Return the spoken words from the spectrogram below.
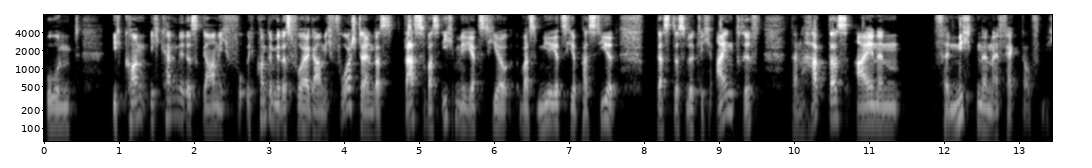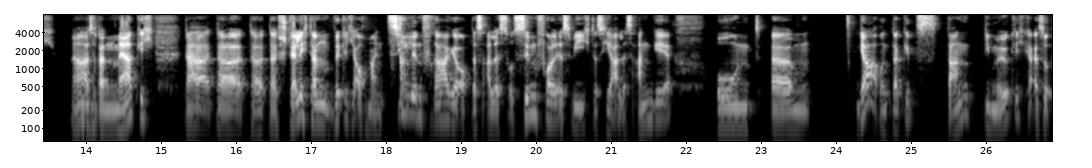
und ich, kon, ich kann mir das gar nicht, ich konnte mir das vorher gar nicht vorstellen, dass das, was ich mir jetzt hier, was mir jetzt hier passiert, dass das wirklich eintrifft, dann hat das einen vernichtenden Effekt auf mich. Ja, also mhm. dann merke ich, da, da, da, da stelle ich dann wirklich auch mein Ziel in Frage, ob das alles so sinnvoll ist, wie ich das hier alles angehe. Und ähm, ja, und da gibt's dann die Möglichkeit, also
